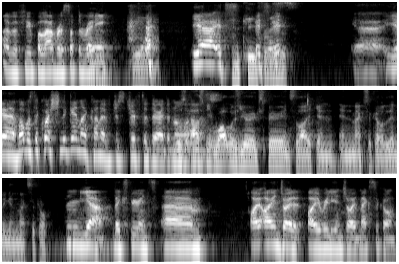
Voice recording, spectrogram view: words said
I have a few palabras at the ready. Yeah, yeah. yeah it's Some key it's, phrases. Yeah, yeah. What was the question again? I kind of just drifted there. I don't know. I was asking what was your experience like in, in Mexico, living in Mexico? Mm, yeah, the experience. Um, I, I enjoyed it. I really enjoyed Mexico,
